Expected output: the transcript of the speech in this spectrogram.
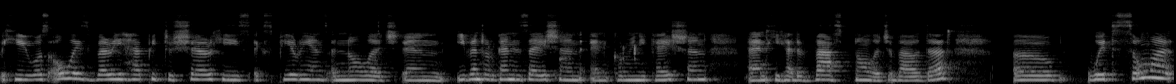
he was always very happy to share his experience and knowledge in event organization and communication, and he had a vast knowledge about that. Uh, with so much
